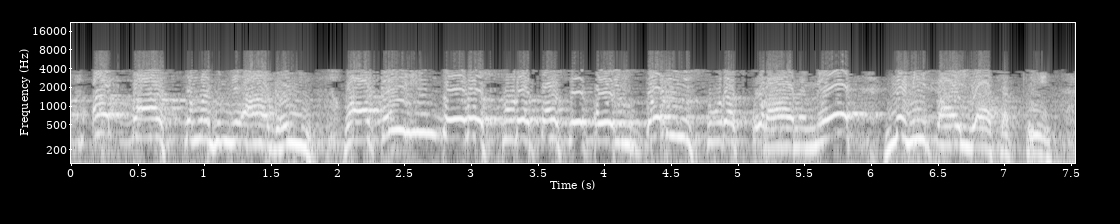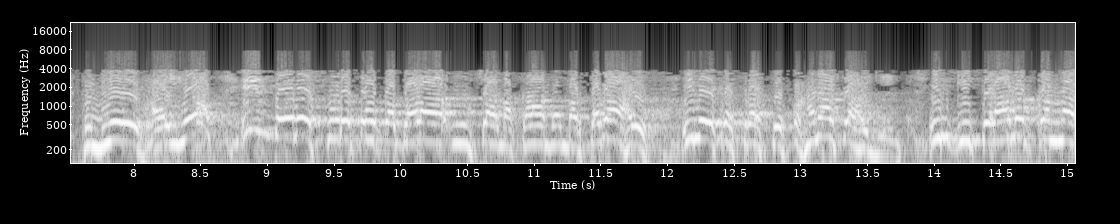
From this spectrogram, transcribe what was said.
اب بات سمجھ میں آ گئی۔ واقعی ان دونوں صورتوں سے کوئی بڑی صورت قرآن میں نہیں پائی جا سکتی۔ تو میرے بھائیوں ان دونوں صورتوں کا بڑا اونچا مقام و مرتبہ ہے۔ انہیں کثرت سے پڑھنا چاہیے۔ ان کی تلاوت کرنا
